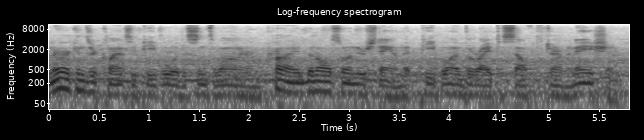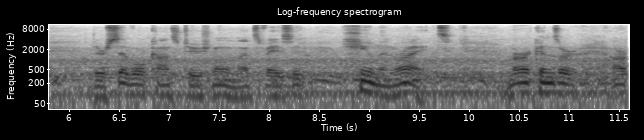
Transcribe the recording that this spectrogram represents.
Americans are classy people with a sense of honor and pride, but also understand that people have the right to self determination. They're civil, constitutional, and let's face it, human rights. Americans are, are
